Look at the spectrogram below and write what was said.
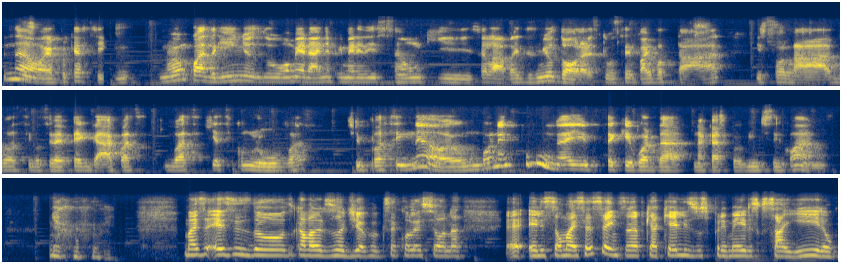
Não, é porque assim, não é um quadrinho do Homem-Aranha primeira edição que, sei lá, vai de mil dólares, que você vai votar isolado, assim, você vai pegar quase, quase que assim com luvas. Tipo assim, não, é um boneco comum, né? E você quer guardar na caixa por 25 anos. Mas esses do, do Cavaleiro do Zodíaco que você coleciona, é, eles são mais recentes, né? Porque aqueles, os primeiros que saíram,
